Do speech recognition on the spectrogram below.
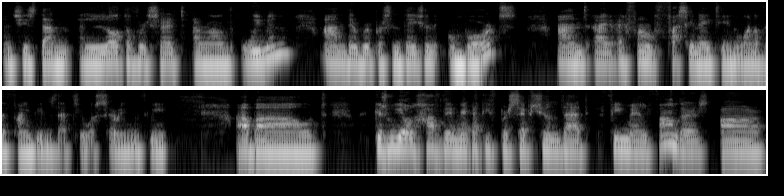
and she's done a lot of research around women and their representation on boards. And I, I found fascinating one of the findings that she was sharing with me about because we all have the negative perception that female founders are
